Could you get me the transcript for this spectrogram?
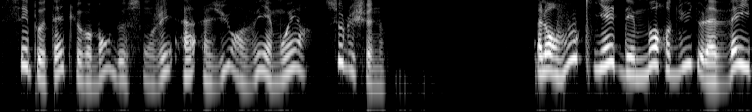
c'est peut-être le moment de songer à Azure VMware Solution. Alors vous qui êtes des mordus de la veille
